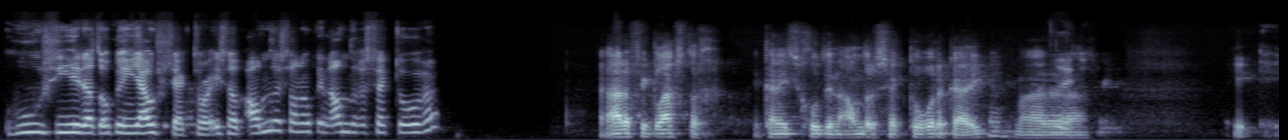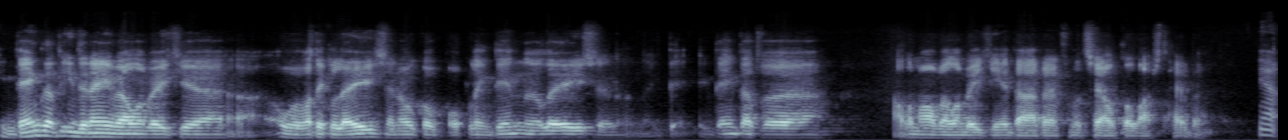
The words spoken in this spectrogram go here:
hoe zie je dat ook in jouw sector? Is dat anders dan ook in andere sectoren? Ja, dat vind ik lastig. Ik kan niet zo goed in andere sectoren kijken, maar nee. uh, ik, ik, denk dat iedereen wel een beetje uh, over wat ik lees en ook op, op LinkedIn uh, lees. En, ik, denk, dat we allemaal wel een beetje daar van hetzelfde last hebben. Ja.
